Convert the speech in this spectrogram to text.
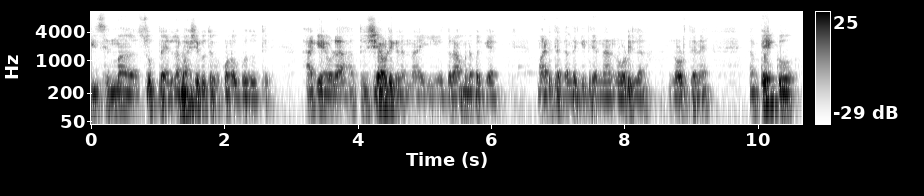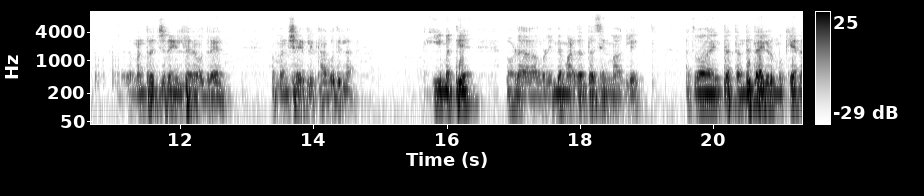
ಈ ಸಿನಿಮಾ ಸೂಕ್ತ ಎಲ್ಲ ಭಾಷೆಗೂ ತೆಗೆದುಕೊಂಡು ಹೋಗ್ಬೋದು ಅಂತೇಳಿ. ಹಾಗೆ ಅವಳ ದೃಶ್ಯಾವಳಿಗಳನ್ನು ಈ ರಾಮನ ಬಗ್ಗೆ ಮಾಡಿರ್ತಕ್ಕಂಥ ಗೀತೆಯನ್ನು ನಾನು ನೋಡಿಲ್ಲ, ನೋಡ್ತೇನೆ. ಬೇಕು ಮನರಂಜನೆ ಇಲ್ಲದೇ ಹೋದರೆ ಮನುಷ್ಯ ಇರ್ಲಿಕ್ಕೆ ಆಗೋದಿಲ್ಲ. ಈ ಮಧ್ಯೆ ಅವಳ ಅವಳ ಹಿಂದೆ ಮಾಡಿದಂಥ ಸಿನಿಮಾ ಆಗಲಿ, ಅಥವಾ ಇಂಥ ತಂದೆ ತಾಯಿಗಳ ಮುಖೇನ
